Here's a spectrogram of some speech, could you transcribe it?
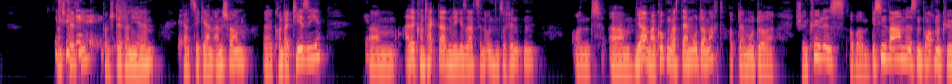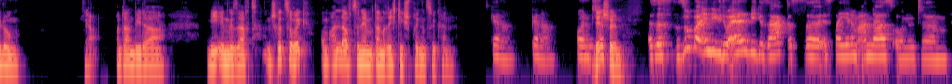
Von Steffi, von Stefanie Helm. Kannst dir gern anschauen. Äh, kontaktiere sie. Genau. Ähm, alle Kontaktdaten, wie gesagt, sind unten zu finden. Und ähm, ja, mal gucken, was der Motor macht. Ob der Motor schön kühl ist, ob er ein bisschen warm ist und braucht eine Kühlung. Ja, und dann wieder, wie eben gesagt, einen Schritt zurück, um Anlauf zu nehmen und dann richtig springen zu können. Genau, genau. Und Sehr schön. Es ist super individuell, wie gesagt, es äh, ist bei jedem anders und ähm,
